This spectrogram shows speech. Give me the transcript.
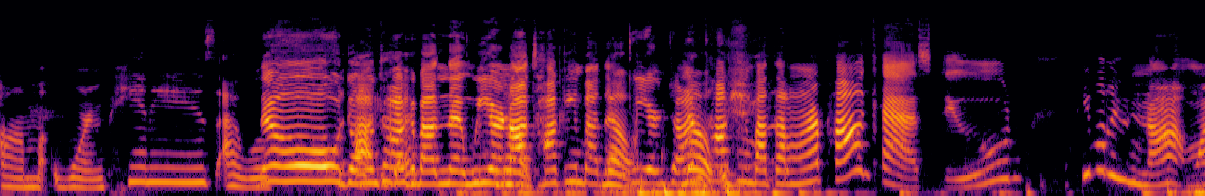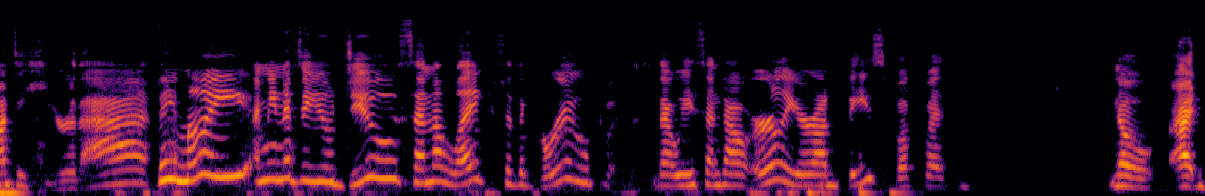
um worn panties. I will. No, don't uh, talk yeah. about that. We are No. not talking about that. No. We are done No. talking about that on our podcast, dude. People do not want to hear that. They might. I mean, if you do, send a like to the group that we sent out earlier on Facebook. But no, I,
